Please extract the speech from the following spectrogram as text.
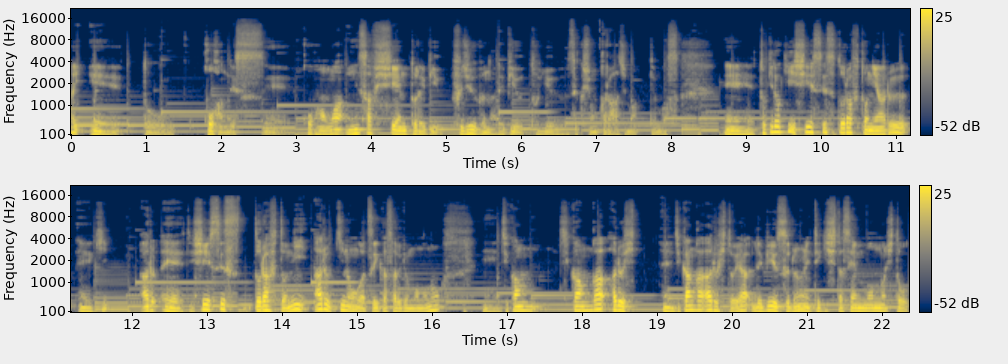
はい、えー、っと、後半です。えー後半は Insufficient Review 不十分なレビューというセクションから始まってます。えー、時々 CSS ドラフトにある、えー、ある、えー、CSS ドラフトにある機能が追加されるものの、えー、時間、時間がある時間がある人やレビューするのに適した専門の人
